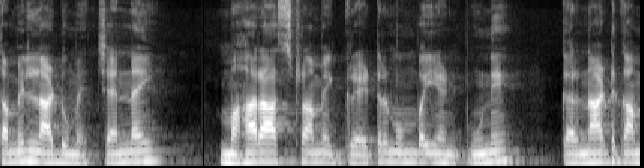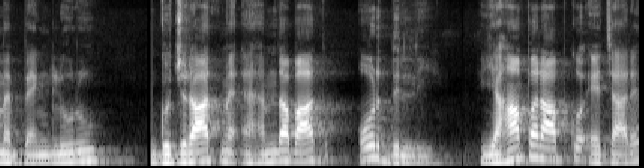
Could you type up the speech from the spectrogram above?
तमिलनाडु में चेन्नई, महाराष्ट्र में ग्रेटर मुंबई एंड पुणे, कर्नाटका में बेंगलुरु गुजरात में अहमदाबाद और दिल्ली। यहाँ पर आपको एच आर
